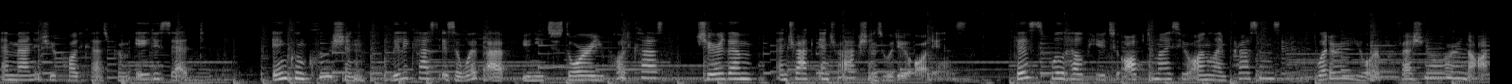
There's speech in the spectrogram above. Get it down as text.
and manage your podcast from A to Z. In conclusion, Lilicast is a web app you need to store your podcast, share them, and track interactions with your audience. This will help you to optimize your online presence, whether you're a professional or not.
